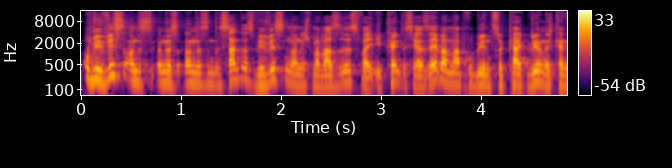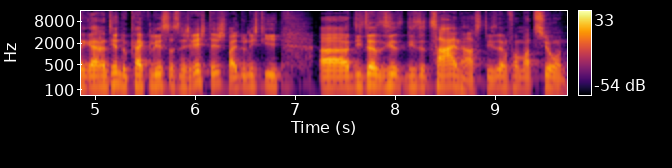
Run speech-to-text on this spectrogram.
und wir wissen, und das, und, das, und das Interessante ist, wir wissen noch nicht mal, was es ist, weil ihr könnt es ja selber mal probieren zu kalkulieren. Ich kann dir garantieren, du kalkulierst das nicht richtig, weil du nicht die, äh, diese, diese, diese Zahlen hast, diese Informationen.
